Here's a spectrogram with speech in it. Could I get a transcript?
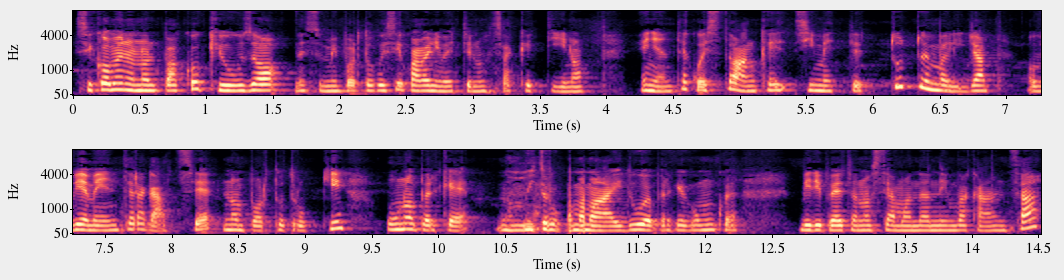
Siccome non ho il pacco chiuso, adesso mi porto questi qua, me li metto in un sacchettino. E niente, questo anche si mette tutto in valigia. Ovviamente ragazze non porto trucchi, uno perché non mi trucco mai, due perché comunque, vi ripeto, non stiamo andando in vacanza,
